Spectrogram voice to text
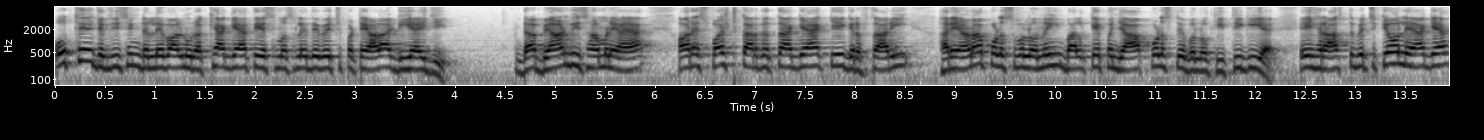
ਉੱਥੇ ਜਗਜੀਤ ਸਿੰਘ ਡੱਲੇਵਾਲ ਨੂੰ ਰੱਖਿਆ ਗਿਆ ਤੇ ਇਸ ਮਸਲੇ ਦੇ ਵਿੱਚ ਪਟਿਆਲਾ ਡੀਆਈਜੀ ਦਾ ਬਿਆਨ ਵੀ ਸਾਹਮਣੇ ਆਇਆ ਔਰ ਇਹ ਸਪਸ਼ਟ ਕਰ ਦਿੱਤਾ ਗਿਆ ਕਿ ਗ੍ਰਿਫਤਾਰੀ ਹਰਿਆਣਾ ਪੁਲਿਸ ਵੱਲੋਂ ਨਹੀਂ, ਬਲਕਿ ਪੰਜਾਬ ਪੁਲਿਸ ਦੇ ਵੱਲੋਂ ਕੀਤੀ ਗਈ ਹੈ। ਇਹ ਹਿਰਾਸਤ ਵਿੱਚ ਕਿਉਂ ਲਿਆ ਗਿਆ?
